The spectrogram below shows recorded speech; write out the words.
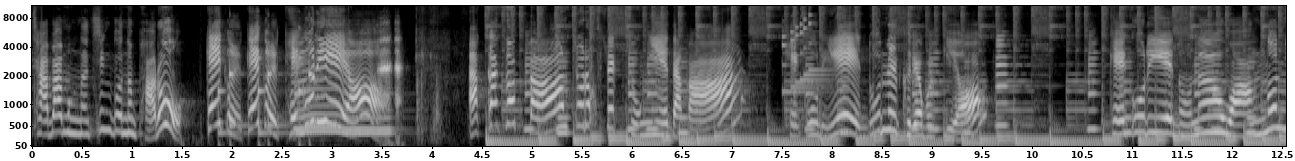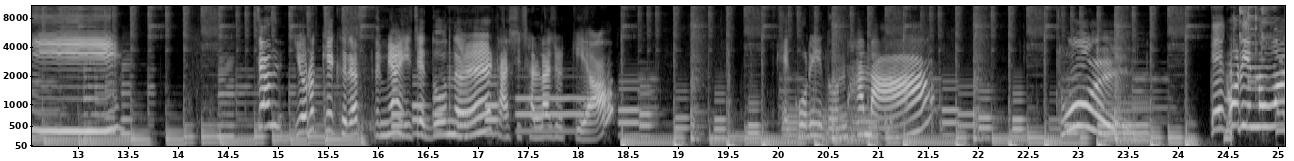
잡아먹는 친구는 바로 개굴 개굴 개구리예요. 아까 썼던 초록색 종이에다가 개구리의 눈을 그려볼게요. 개구리의 눈은 왕눈이 짠! 이렇게 그렸으면 이제 눈을 다시 잘라줄게요. 개구리 눈 하나, 둘. 개구리 눈!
